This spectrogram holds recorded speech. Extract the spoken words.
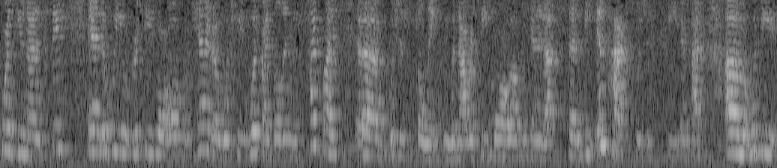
towards the United States. And if we receive more oil from Canada, which we would by building this pipeline, uh, which is the link, we would now receive more oil from Canada, then the impacts, which is C impact, um, would be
